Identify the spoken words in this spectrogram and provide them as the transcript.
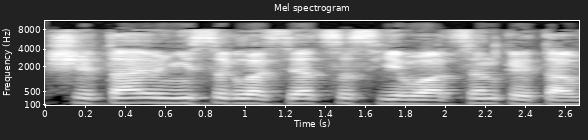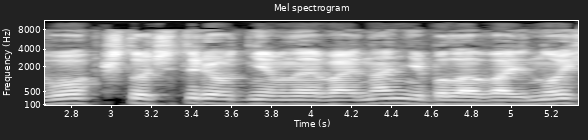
считаю, не согласятся с его оценкой того, что четырехдневная война не была войной,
